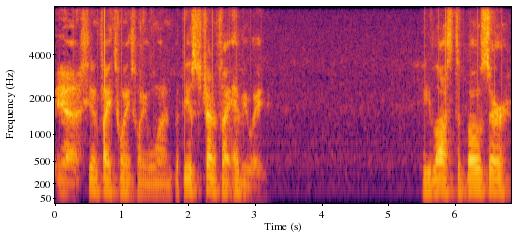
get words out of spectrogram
Yeah, he didn't fight 2021, but he was trying to fight heavyweight. He lost to Boser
